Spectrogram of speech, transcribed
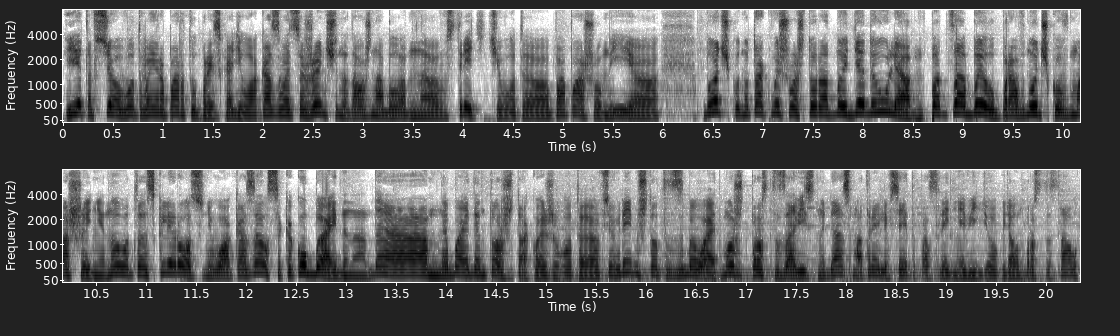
И это все вот в аэропорту происходило. Оказывается, женщина должна была встретить вот э, папашу и э, дочку, но так вышло, что родной дедуля подзабыл про внучку в машине. Ну вот э, склероз у него оказался, как у Байдена. Да, Байден тоже такой же вот, все время что-то забывает. Может просто зависнуть, да, смотрели все это последнее видео, где он просто стал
